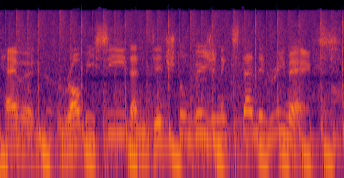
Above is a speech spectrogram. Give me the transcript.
Heaven, Robbie Seed, and Digital Vision Extended Remix.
